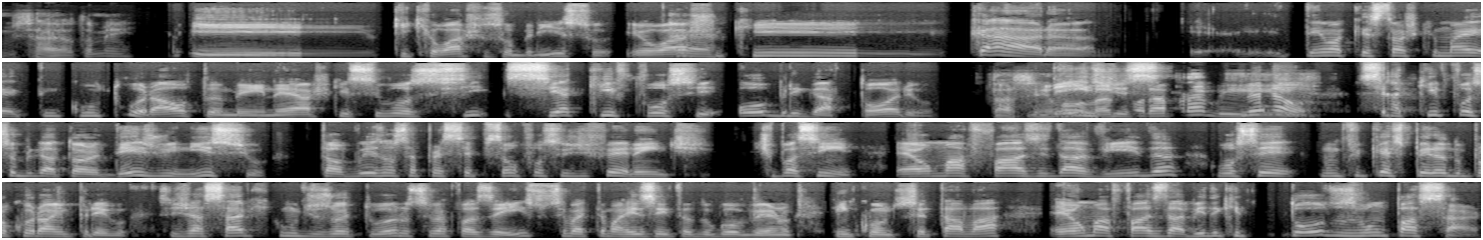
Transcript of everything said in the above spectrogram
Israel também. E que, que eu acho sobre isso? Eu É. acho que, cara, é, tem uma questão, acho que mais tem cultural também, né? Acho que se você, se aqui fosse obrigatório, Tá se Desde enrolando dar pra mim. não, não, se aqui fosse obrigatório desde o início, talvez nossa percepção fosse diferente. Tipo assim, é uma fase da vida, você não fica esperando procurar um emprego. Você já sabe que com 18 anos você vai fazer isso, você vai ter uma receita do governo enquanto você tá lá. É uma fase da vida que todos vão passar.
